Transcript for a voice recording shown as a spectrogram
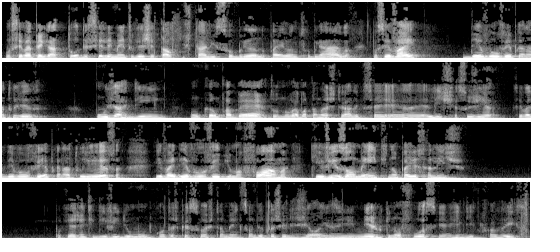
você vai pegar todo esse elemento vegetal que está ali sobrando, pairando sobre a água, você vai devolver para a natureza. Um jardim, um campo aberto, não vai botar na estrada que isso é, é lixo, é sujeira. Você vai devolver para a natureza e vai devolver de uma forma que visualmente não pareça lixo. Porque a gente divide o mundo com outras pessoas também que são de outras religiões e mesmo que não fosse, é ridículo fazer isso.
